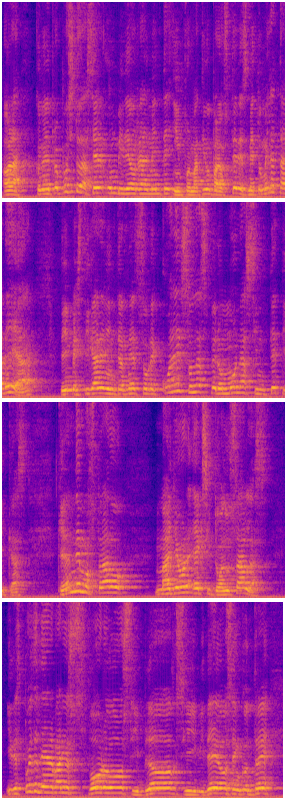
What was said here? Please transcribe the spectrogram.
Ahora, con el propósito de hacer un video realmente informativo para ustedes, me tomé la tarea de investigar en internet sobre cuáles son las feromonas sintéticas que han demostrado mayor éxito al usarlas. Y después de leer varios foros y blogs y videos, encontré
